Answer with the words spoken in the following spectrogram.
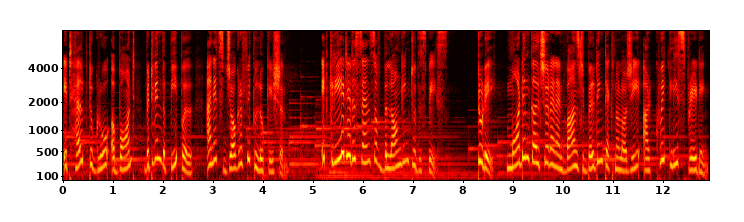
It helped to grow a bond between the people and its geographic location. It created a sense of belonging to the space. Today, modern culture and advanced building technology are quickly spreading.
